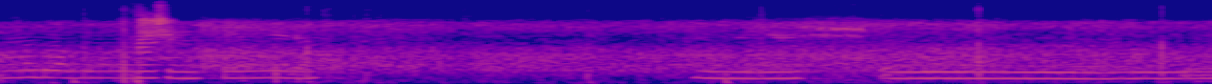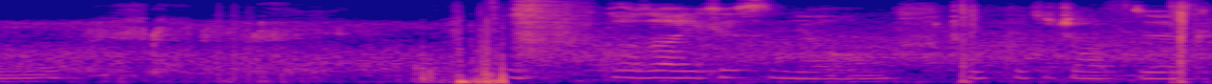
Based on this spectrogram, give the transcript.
Ona da sevinirim. Hızlıca Uf, kazayı kesin ya. Çok kötü çarptık.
